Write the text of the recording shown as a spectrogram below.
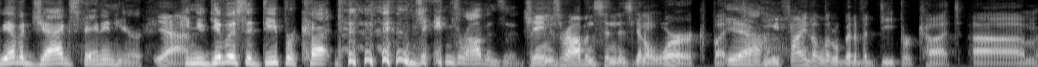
we have a Jags fan in here. yeah. Can you give us a deeper cut than James Robinson? James Robinson is gonna work, but Yeah. can we find a little bit of a deeper cut? Um,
